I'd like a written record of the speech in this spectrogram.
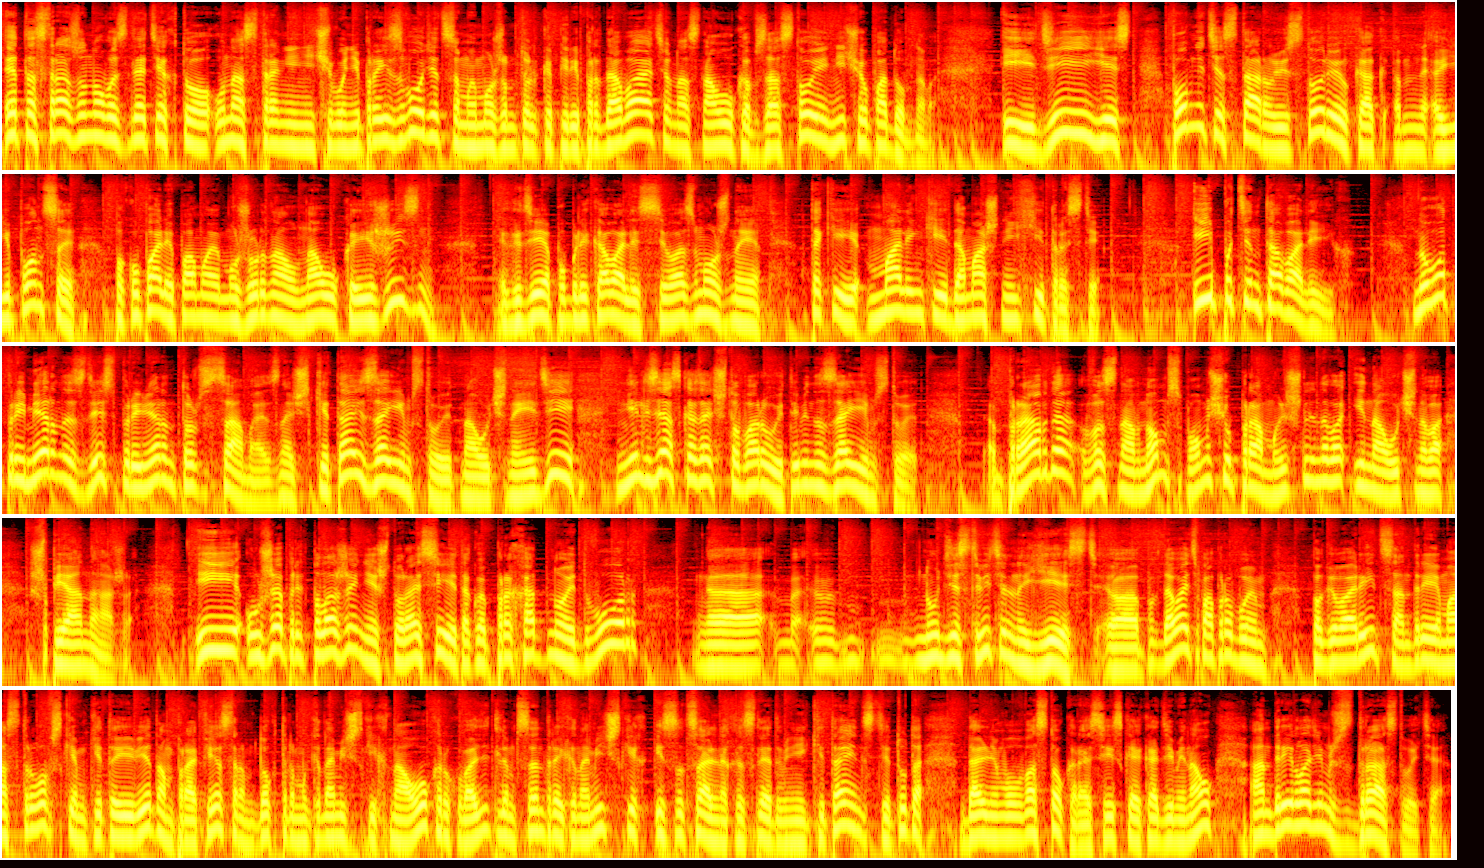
Это сразу новость для тех, кто у нас в стране ничего не производится, мы можем только перепродавать, у нас наука в застое, ничего подобного. И идеи есть. Помните старую историю, как японцы покупали, по-моему, журнал «Наука и жизнь», где публиковались всевозможные такие маленькие домашние хитрости. И патентовали их. Ну вот примерно здесь примерно то же самое. Значит, Китай заимствует научные идеи. Нельзя сказать, что ворует, именно заимствует. Правда, в основном с помощью промышленного и научного шпионажа. И уже предположение, что Россия такой проходной двор, э, ну, действительно есть. Э, давайте попробуем поговорить с Андреем Островским, китаеведом, профессором, доктором экономических наук, руководителем Центра экономических и социальных исследований Китая Института Дальнего Востока Российской Академии Наук. Андрей Владимирович, здравствуйте.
